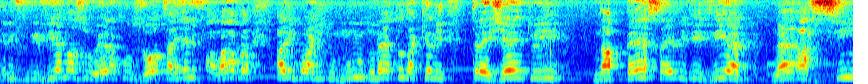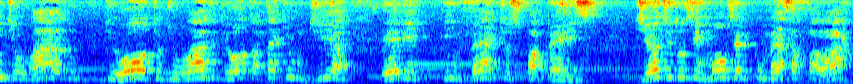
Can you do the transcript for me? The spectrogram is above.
Ele vivia na zoeira com os outros. Aí ele falava a linguagem do mundo, né? Todo aquele trejeito e na peça ele vivia né, assim de um lado, de outro, de um lado e de outro, até que um dia ele inverte os papéis. Diante dos irmãos ele começa a falar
